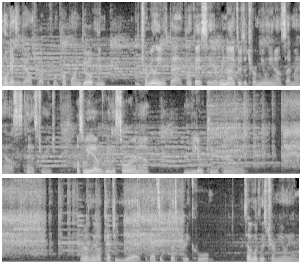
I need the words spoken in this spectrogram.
Hello guys and gals, we're back with more Pokemon Go, and the Charmeleon is back. Like I say, every night there's a Charmeleon outside my house. It's kind of strange. Also, we have a Venusaur and a Nidoking, apparently. I don't think I'll catch it yet, but that's a, that's pretty cool. Let's have a look at this Charmeleon.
